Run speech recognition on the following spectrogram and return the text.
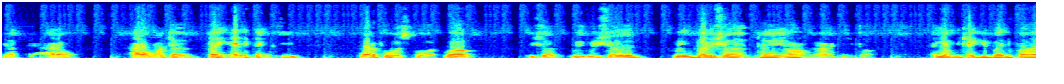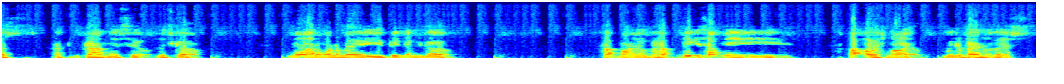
Yuck, I don't, I don't want to play anything with you. What a poor sport. Well, we should, we, we should, we really should hurry along. Alright, can you talk? A yummy cake is waiting for us at the Commons Hill. Let's go. No, I don't want to marry you. Please let me go. Help Mario, help, please help me. Uh-oh, it's Mario. We didn't plan on this.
